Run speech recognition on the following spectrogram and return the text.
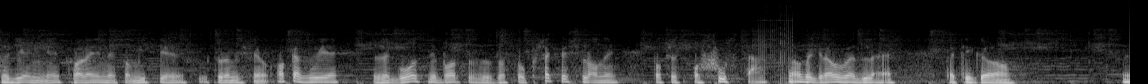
codziennie kolejne komisje, w którym się okazuje, że głos wyborców został przekreślony poprzez oszusta. No, wygrał wedle takiego yy,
